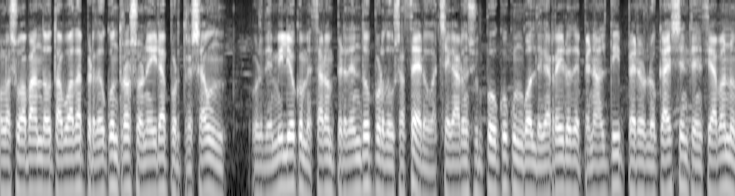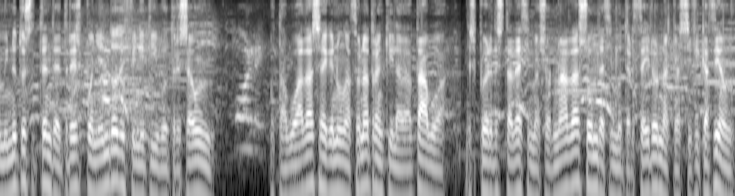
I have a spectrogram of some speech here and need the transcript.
Pola súa banda o Taboada perdeu contra o Soneira por 3 a 1. Os de Emilio comezaron perdendo por 2 a 0, achegáronse un pouco cun gol de Guerreiro de penalti, pero os locais sentenciaban no minuto 73 poñendo definitivo 3 a 1. O Taboada segue nunha zona tranquila da táboa. Despois desta décima xornada son décimo terceiro na clasificación.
